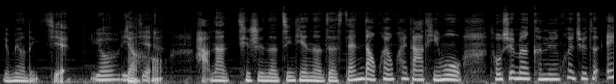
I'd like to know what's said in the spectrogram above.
有没有理解？有理解好，那其实呢，今天呢这三道快问快答题目，同学们可能会觉得，诶，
